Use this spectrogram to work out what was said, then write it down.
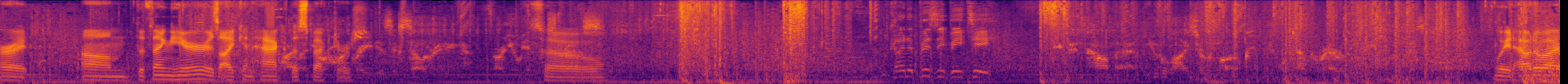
Alright. Um, the thing here is I can hack the specters. heart rate is accelerating. Are you in So, distress? I'm kind of busy, BT. If in combat, utilize your cloak. It will temporarily make you invisible. wait, how do I...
